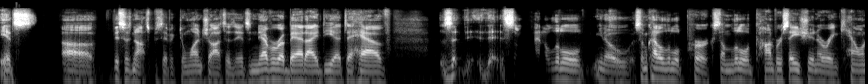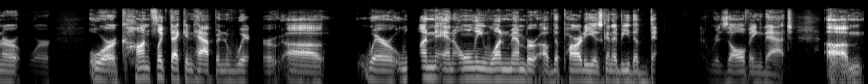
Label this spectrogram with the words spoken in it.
it's uh, this is not specific to one shots. It's, it's never a bad idea to have some kind of little, you know, some kind of little perk, some little conversation or encounter or or conflict that can happen where uh, where one and only one member of the party is going to be the best at resolving that. Um,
